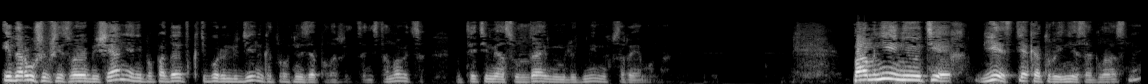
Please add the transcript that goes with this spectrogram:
и нарушившие свое обещание, они попадают в категорию людей, на которых нельзя положиться. Они становятся вот этими осуждаемыми людьми Мухсараемуна. По мнению тех, есть те, которые не согласны,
